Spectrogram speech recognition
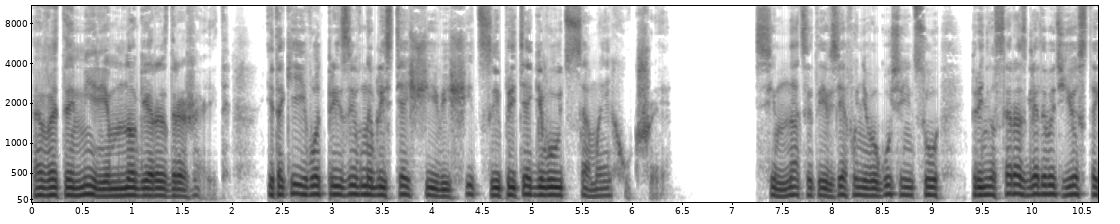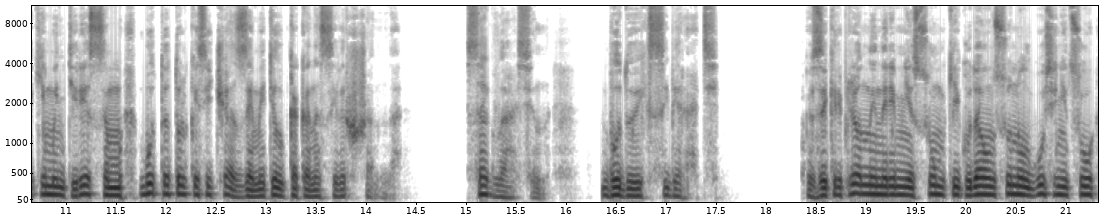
В этом мире многое раздражает, и такие вот призывно блестящие вещицы притягивают самое худшее. Семнадцатый, взяв у него гусеницу, принялся разглядывать ее с таким интересом, будто только сейчас заметил, как она совершенна. Согласен, буду их собирать. В закрепленной на ремне сумке, куда он сунул гусеницу,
